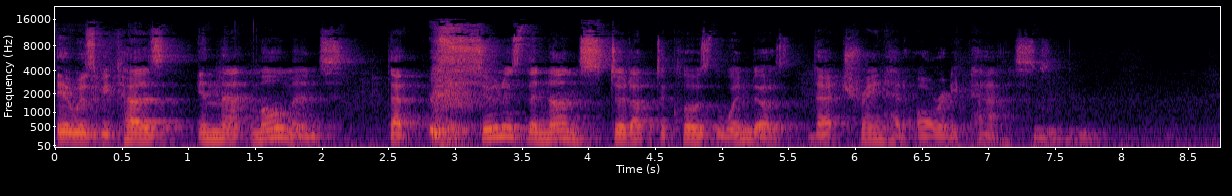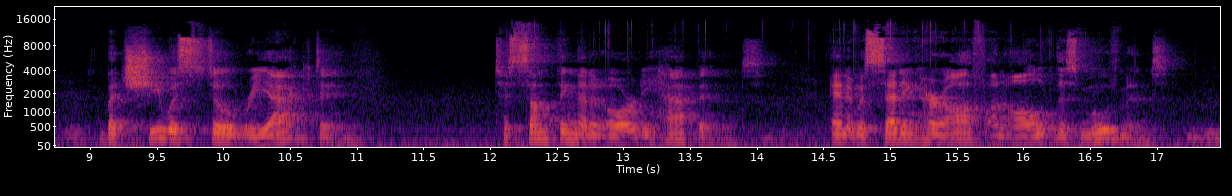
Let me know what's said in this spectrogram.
It was because in that moment, that as soon as the nun stood up to close the windows, that train had already passed. Mm-hmm. But she was still reacting to something that had already happened. And it was setting her off on all of this movement mm-hmm.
